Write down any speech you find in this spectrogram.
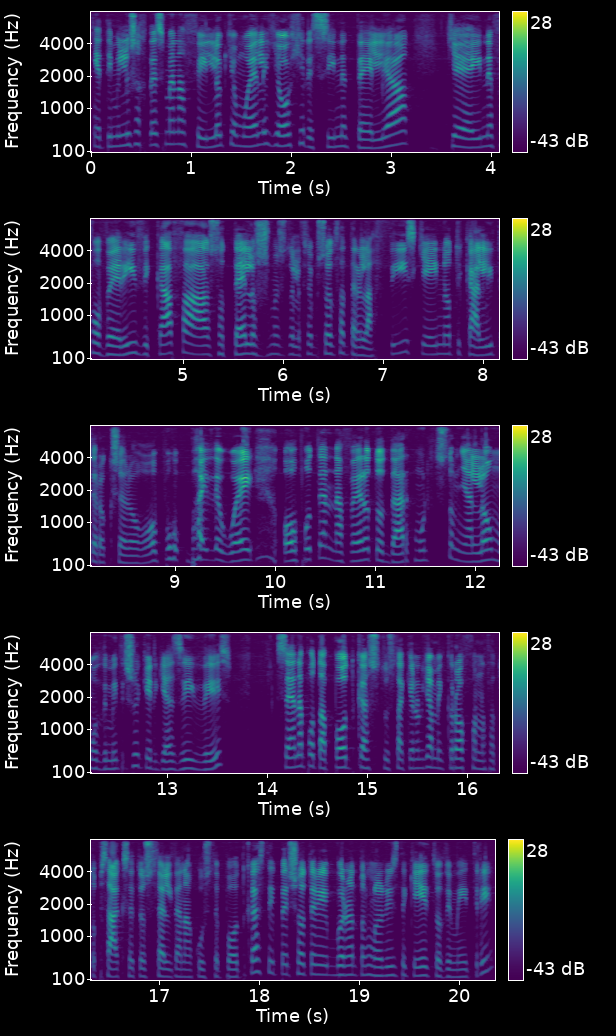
Γιατί μιλούσα χθες με ένα φίλο και μου έλεγε: Όχι, ρε, εσύ είναι τέλεια. και είναι φοβερή, ειδικά θα, στο τέλος, μέσα στο τελευταίο επεισόδιο, θα τρελαθείς και είναι ό,τι καλύτερο, ξέρω εγώ. Που, by the way, όποτε αναφέρω τον Dark, μου έρχεται στο μυαλό μου ο Δημήτρης ο Κυριαζίδη. Σε ένα από τα podcast του, στα καινούργια μικρόφωνα θα το ψάξετε όσοι θέλετε να ακούσετε podcast. Οι περισσότεροι μπορεί να τον γνωρίζετε και ήδη το Δημήτρη.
